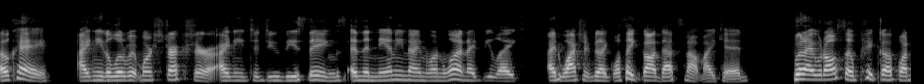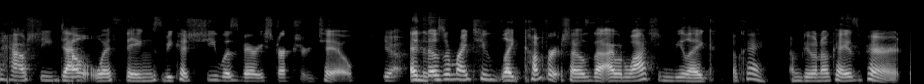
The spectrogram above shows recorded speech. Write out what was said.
okay, I need a little bit more structure. I need to do these things. And then Nanny 911, I'd be like, I'd watch it and be like, well, thank God that's not my kid. But I would also pick up on how she dealt with things because she was very structured too. Yeah. And those are my two like comfort shows that I would watch and be like, okay, I'm doing okay as a parent.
